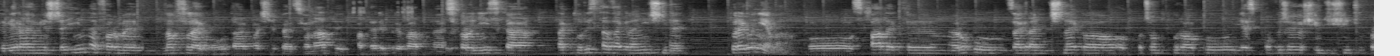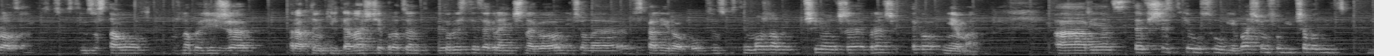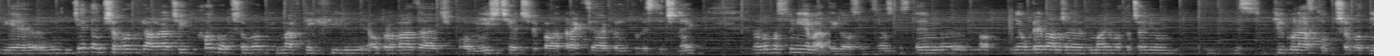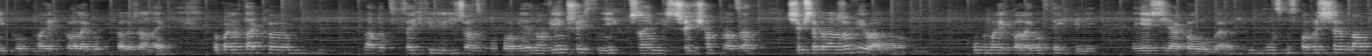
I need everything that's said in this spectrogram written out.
wybierają jeszcze inne formy noclegu, tak, właśnie pensjonaty, kwatery prywatne, schroniska, tak turysta zagraniczny, którego nie ma, bo spadek ruchu zagranicznego od początku roku jest powyżej 80%. W związku z tym zostało, można powiedzieć, że raptem kilkanaście procent turysty zagranicznego liczone w skali roku. W związku z tym można by przyjąć, że wręcz tego nie ma. A więc te wszystkie usługi, właśnie usługi przewodnickie, gdzie ten przewodnik, a raczej kogo przewodnik ma w tej chwili oprowadzać po mieście czy po atrakcjach turystycznych, no po prostu nie ma tych osób. W związku z tym no, nie ukrywam, że w moim otoczeniu jest kilkunastu przewodników, moich kolegów i koleżanek. No powiem tak, nawet w tej chwili licząc w głowie, no większość z nich, przynajmniej 60% się przebranżowiła. No. Pół moich kolegów w tej chwili jeździ jako Uber. W związku z powyższym no,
